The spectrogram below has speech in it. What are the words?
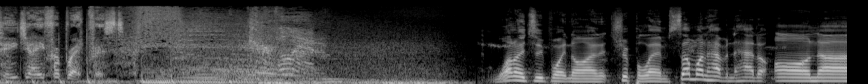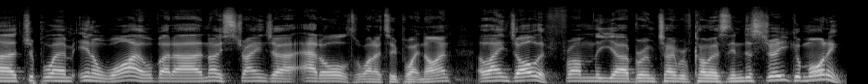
TJ for breakfast. Triple M. 102.9 Triple M. Someone haven't had it on uh, Triple M in a while, but uh, no stranger at all to 102.9. Elaine Jolliffe from the uh, Broome Chamber of Commerce and Industry. Good morning.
